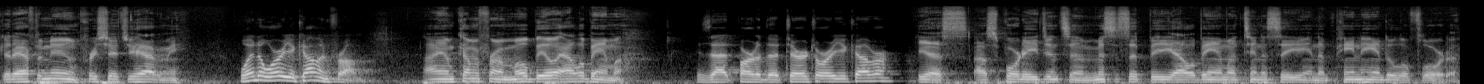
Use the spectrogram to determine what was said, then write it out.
Good afternoon. Appreciate you having me. Wendell, where are you coming from? I am coming from Mobile, Alabama. Is that part of the territory you cover? Yes, I support agents in Mississippi, Alabama, Tennessee, and the panhandle of Florida.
